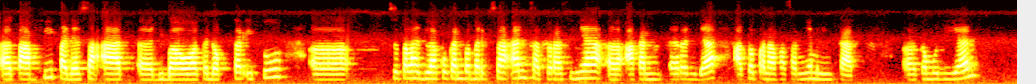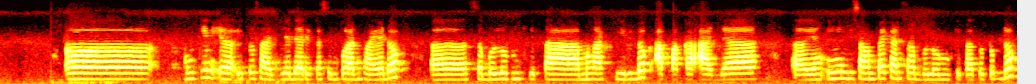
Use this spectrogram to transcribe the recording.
uh, tapi pada saat uh, dibawa ke dokter itu uh, setelah dilakukan pemeriksaan saturasinya uh, akan rendah atau pernafasannya meningkat. Uh, kemudian uh, mungkin uh, itu saja dari kesimpulan saya dok. Uh, sebelum kita mengakhiri dok, apakah ada uh, yang ingin disampaikan sebelum kita tutup dok?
